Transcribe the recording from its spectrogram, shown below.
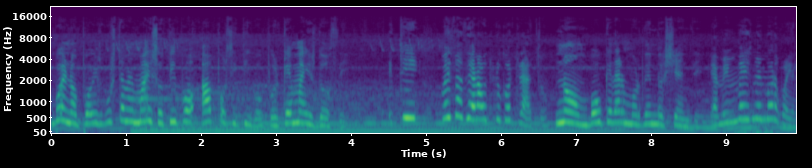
Bueno, pois gustame máis o tipo A positivo, porque é máis doce. E ti vais facer outro contrato? Non, vou quedar mordendo xente. E a min vais me morder?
